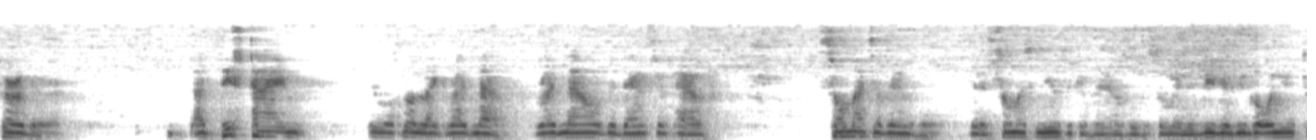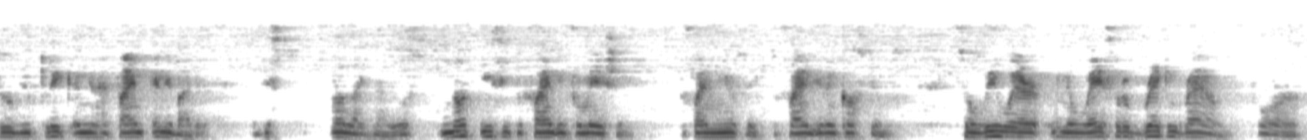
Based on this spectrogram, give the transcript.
further. At this time, it was not like right now. Right now, the dancers have so much available there's so much music available, there's so many videos. You go on YouTube, you click, and you find anybody. It's not like that. It was not easy to find information, to find music, to find even costumes. So we were, in a way, sort of breaking ground for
